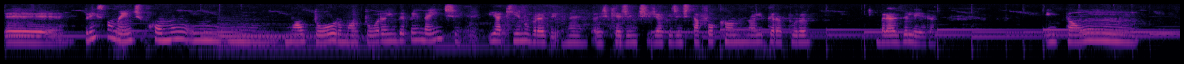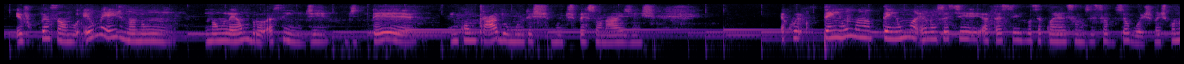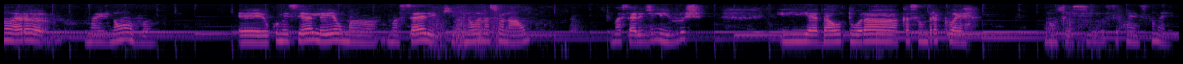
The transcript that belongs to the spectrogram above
É, principalmente como um, um, um, autor, uma autora independente e aqui no Brasil, né? Acho que a gente, já que a gente está focando na literatura brasileira. Então, eu fico pensando, eu mesma não, não lembro, assim, de, de ter encontrado muitos, muitos personagens tem uma, tem uma, eu não sei se até se você conhece, não sei se é do seu gosto, mas quando eu era mais nova, é, eu comecei a ler uma, uma série que não é nacional, uma série de livros, e é da autora Cassandra Clare. Não sei se você conhece também.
